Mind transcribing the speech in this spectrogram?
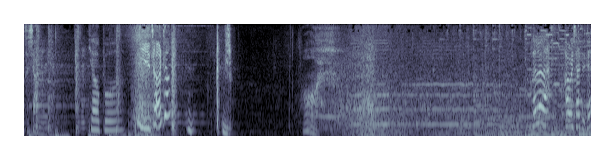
子吓人点。要不你尝尝？你你这，哎。来来来，二位小姐姐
